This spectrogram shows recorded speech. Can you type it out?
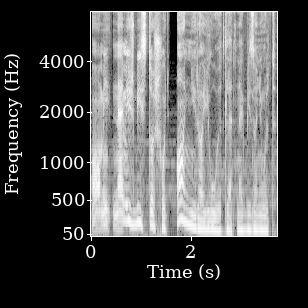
ami nem is biztos, hogy annyira jó ötletnek bizonyult.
